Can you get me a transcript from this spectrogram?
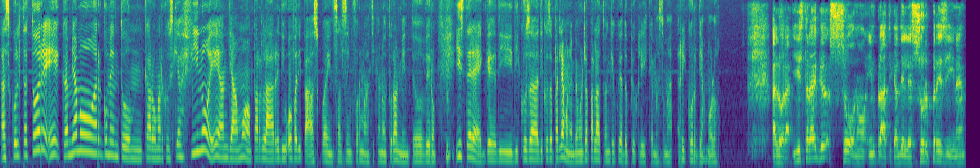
ascoltatore. E cambiamo argomento mm, caro Marco Schiaffino e andiamo a parlare di uova di Pasqua in salsa informatica naturalmente ovvero easter egg. Di, di, cosa, di cosa parliamo? Ne abbiamo già parlato anche qui a doppio clic ma insomma ricordiamolo. Allora, gli easter egg sono in pratica delle sorpresine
